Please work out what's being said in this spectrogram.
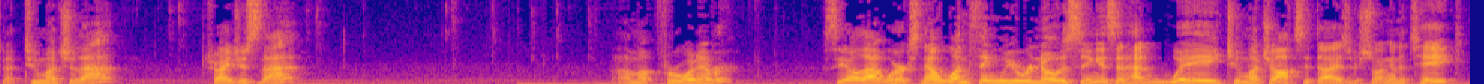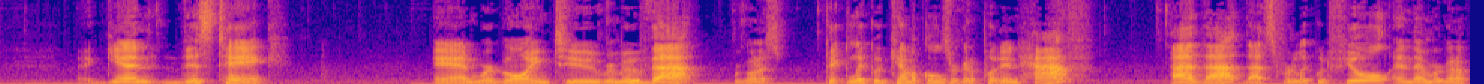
Got too much of that? Try just that. I'm up for whatever. See how that works? Now, one thing we were noticing is it had way too much oxidizer. So I'm going to take, again, this tank, and we're going to remove that. We're going to pick liquid chemicals. We're going to put in half, add that. That's for liquid fuel. And then we're going to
